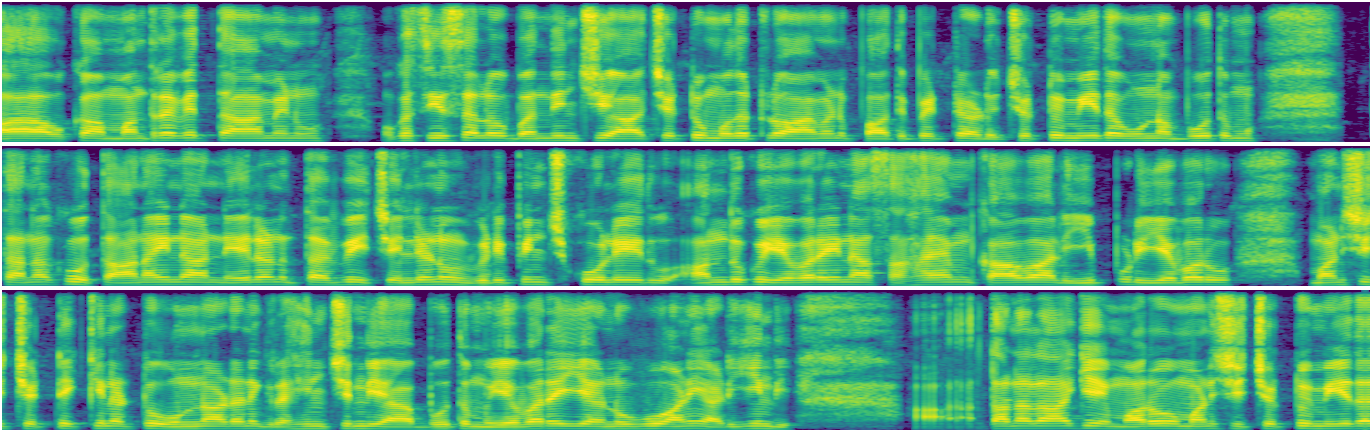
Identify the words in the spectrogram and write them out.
ఆ ఒక మంత్రవేత్త ఆమెను ఒక సీసాలో బంధించి ఆ చెట్టు మొదట్లో ఆమెను పాతిపెట్టాడు. చెట్టు మీద ఉన్న భూతము తనకు తానైనా నేలను తవ్వి చెల్లెను విడిపించుకోలేదు. అందుకు ఎవరైనా సహాయం కావాలి. ఇప్పుడు ఎవరు మనిషి చెట్టెక్కినట్టు ఉన్నాడని గ్రహించింది ఆ భూతము. ఎవరయ్యా నువ్వు అని అడిగింది. తనలాగే మరో మనిషి చెట్టు మీద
